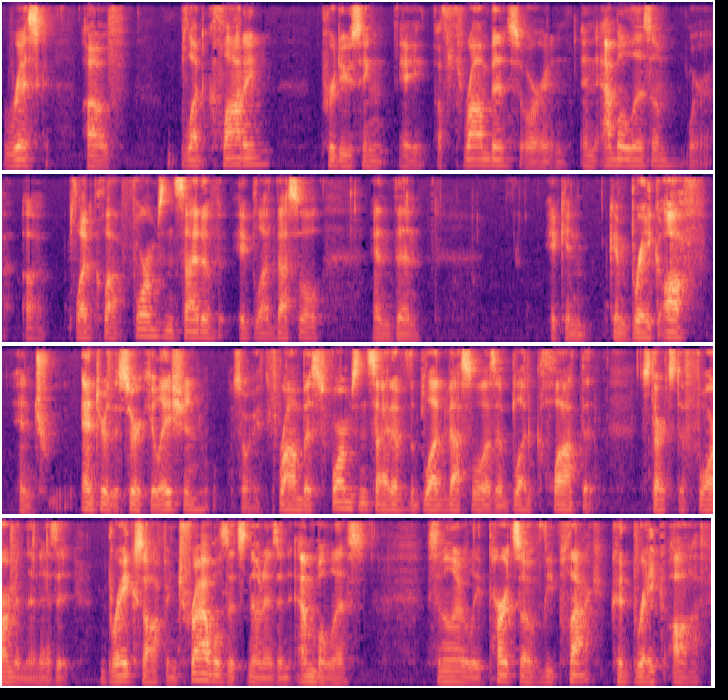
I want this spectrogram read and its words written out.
risk of blood clotting, producing a, a thrombus or an, an, embolism where a blood clot forms inside of a blood vessel and then it can, can break off and enter the circulation. So a thrombus forms inside of the blood vessel as a blood clot that starts to form and then as it breaks off and travels it's known as an embolus. Similarly, parts of the plaque could break off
